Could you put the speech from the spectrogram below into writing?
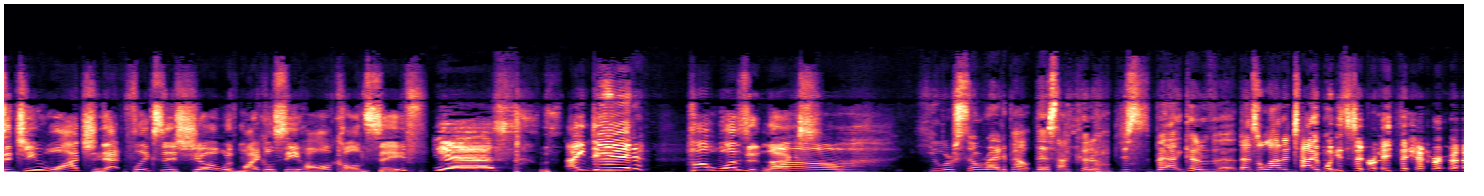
did you watch Netflix's show with Michael C. Hall called Safe? Yes, I did. How was it, Lex? Oh, you were so right about this. I could have just, I could have, uh, that's a lot of time wasted right there.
